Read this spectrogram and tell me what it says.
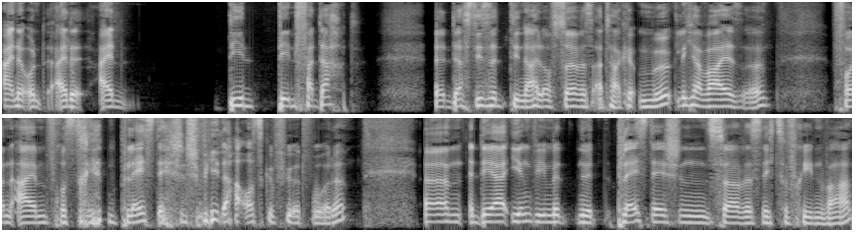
eine und eine, ein, die, den Verdacht, dass diese Denial of Service Attacke möglicherweise von einem frustrierten PlayStation-Spieler ausgeführt wurde, ähm, der irgendwie mit, mit PlayStation-Service nicht zufrieden war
